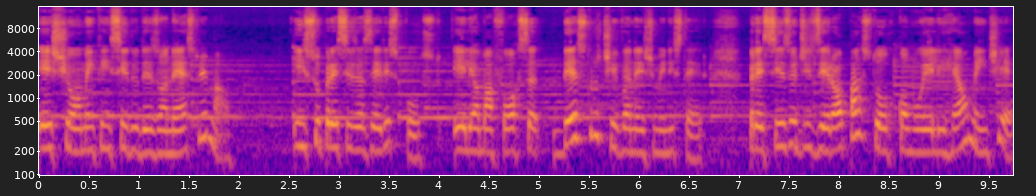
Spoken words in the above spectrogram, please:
este homem tem sido desonesto e mau. Isso precisa ser exposto. Ele é uma força destrutiva neste ministério. Preciso dizer ao pastor como ele realmente é.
